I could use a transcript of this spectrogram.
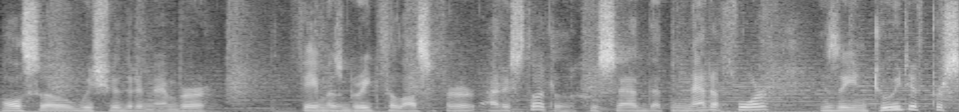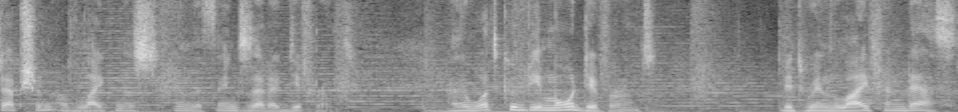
Also, we should remember famous Greek philosopher Aristotle, who said that metaphor is the intuitive perception of likeness in the things that are different. And what could be more different between life and death?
